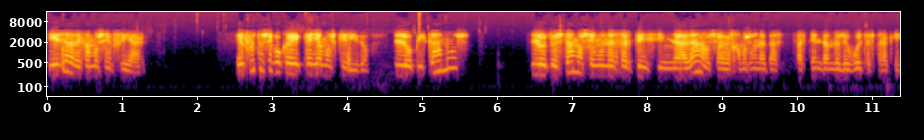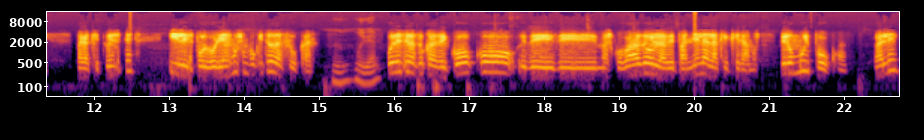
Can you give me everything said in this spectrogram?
Y esa la dejamos enfriar. El fruto seco que, que hayamos querido, lo picamos, lo tostamos en una sartén sin nada, o sea, lo dejamos en una sartén dándole vueltas para que, para que tueste, y le espolvoreamos un poquito de azúcar. Mm, Muy bien. Puede ser azúcar de coco, de, de mascobado, la de panela, la que queramos, pero muy poco, ¿vale?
